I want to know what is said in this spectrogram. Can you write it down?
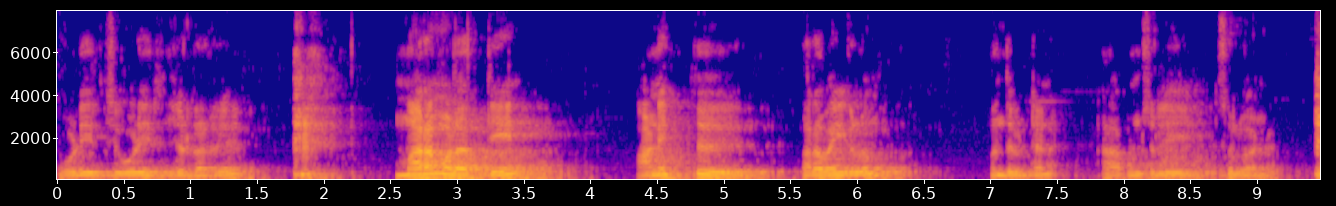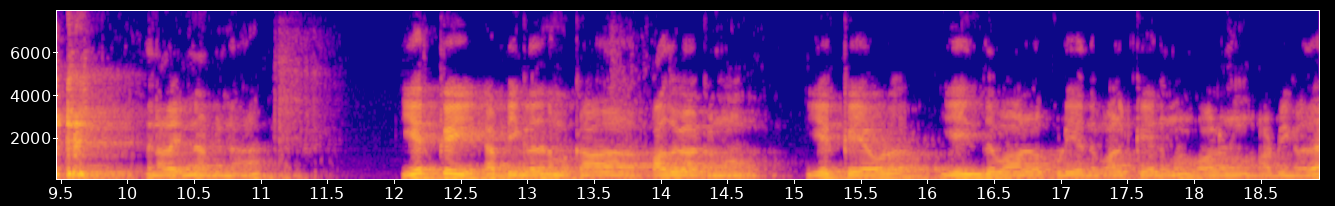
ஓடிடுச்சு ஓடிடுச்சுன்னு சொல்கிறாரு மரம் வளர்த்தேன். அனைத்து பறவைகளும் வந்துவிட்டன அப்படின்னு சொல்லி சொல்லுவாங்க. இதனால் என்ன அப்படின்னா இயற்கை அப்படிங்கிறத நம்ம கா பாதுகாக்கணும். இயற்கையோடு இயைந்து வாழக்கூடிய அந்த வாழ்க்கையை நம்ம வாழணும் அப்படிங்கிறத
